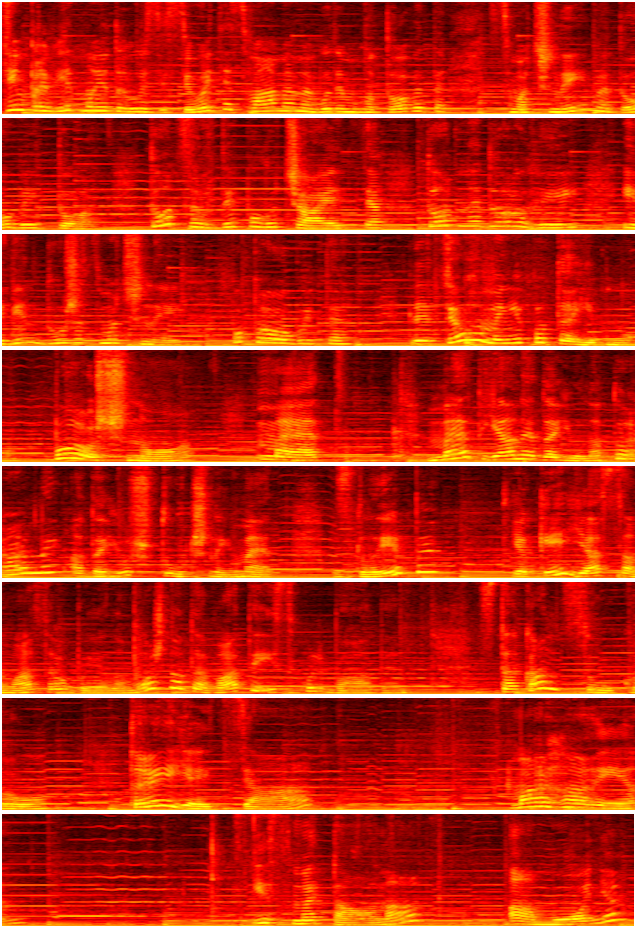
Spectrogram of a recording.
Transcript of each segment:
Всім привіт, мої друзі! Сьогодні з вами ми будемо готувати смачний медовий торт. Торт завжди получається, торт недорогий і він дуже смачний. Попробуйте. Для цього мені потрібно борошно, мед. Мед я не даю натуральний, а даю штучний мед з липи, який я сама зробила. Можна давати із кульбаби. Стакан цукру, три яйця, маргарин і сметана, амоняк,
